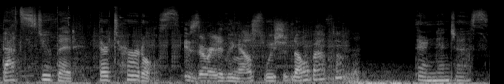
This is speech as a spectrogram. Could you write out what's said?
that's stupid. They're turtles. Is there anything else we should know about them? They're ninjas.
